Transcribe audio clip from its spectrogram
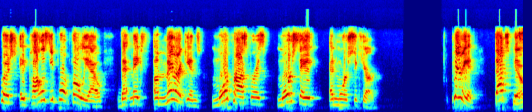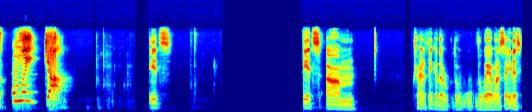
push a policy portfolio that makes Americans more prosperous, more safe, and more secure. Period. That's his Yep. only job. it's it's um trying to think of the the, the way I want to say this.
